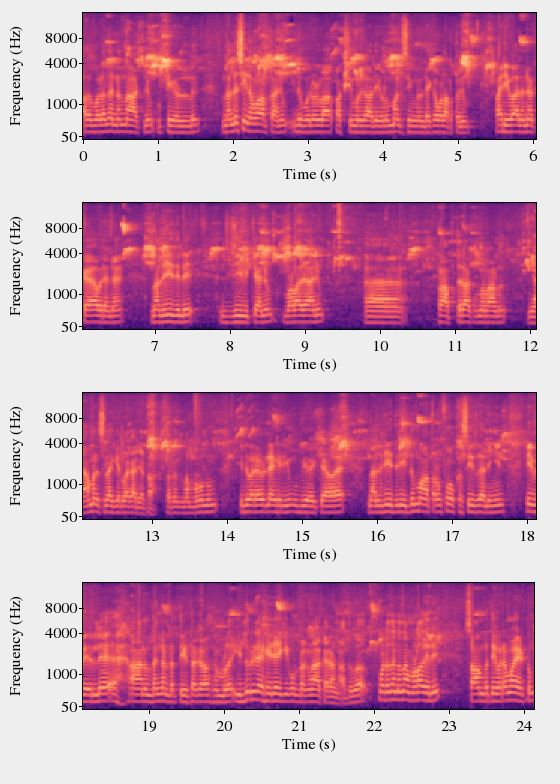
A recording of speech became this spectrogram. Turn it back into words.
അതുപോലെ തന്നെ നാട്ടിലും കുട്ടികളിൽ നല്ല ശീലം വളർത്താനും ഇതുപോലുള്ള പക്ഷിമൃഗാദികളും മത്സ്യങ്ങളുടെയൊക്കെ വളർത്തലും പരിപാലനമൊക്കെ അവരെന്നെ നല്ല രീതിയിൽ ജീവിക്കാനും വളരാനും പ്രാപ്തരാക്കുന്നതാണ് ഞാൻ മനസ്സിലാക്കിയിട്ടുള്ള കാര്യം കേട്ടോ. കാരണം നമ്മളൊന്നും ഇതുവരെ ഒരു ലഹരിയും ഉപയോഗിക്കാതെ നല്ല രീതിയിൽ ഇത് മാത്രം ഫോക്കസ് ചെയ്ത് അല്ലെങ്കിൽ ഇവരിൽ ആനന്ദം കണ്ടെത്തിയിട്ടൊക്കെ നമ്മൾ ഇതൊരു ലഹരിയാക്കി കൊണ്ടുവരുന്ന ആൾക്കാരാണ്. അതുപോലെ തന്നെ നമ്മളതിൽ സാമ്പത്തികപരമായിട്ടും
